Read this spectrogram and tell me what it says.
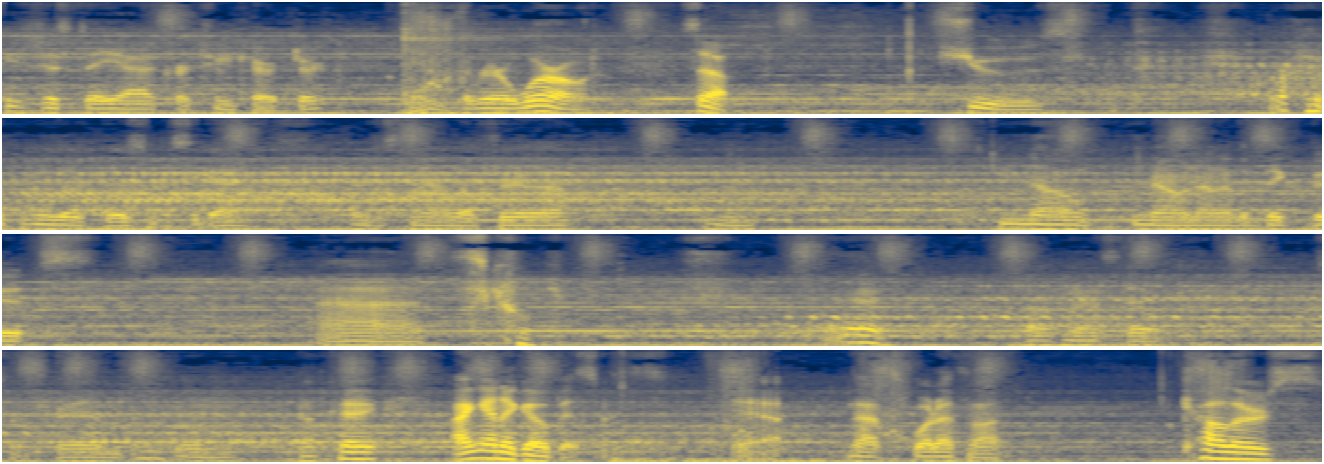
he's just a uh, cartoon character in the real world. So, shoes. We're gonna look business again. I'm just gonna look through the. Mm. No, no, none of the big boots. Uh, school. eh, self-master. Okay, I'm gonna go business. Yeah, that's what I thought. Colors,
